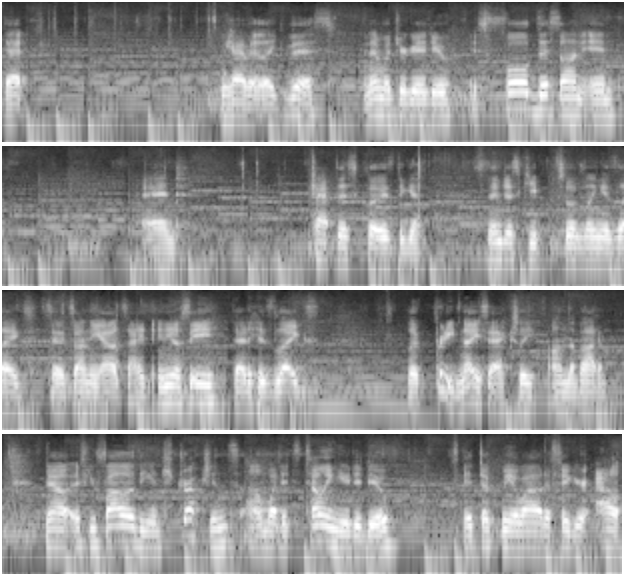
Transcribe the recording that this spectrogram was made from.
that we have it like this. And then what you're to do is fold this on in and cap this closed again. And then just keep swiveling his legs so it's on the outside. And you'll see that his legs look pretty nice actually on the bottom. Now if you follow the instructions on what it's telling you to do it took me a while to figure out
